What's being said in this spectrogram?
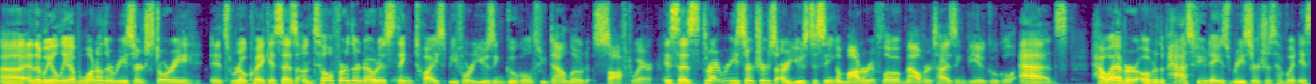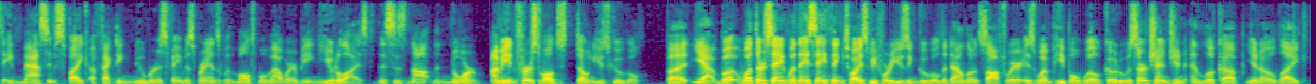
Uh, and then we only have one other research story. It's real quick. It says, until further notice, think twice before using Google to download software. It says threat researchers are used to seeing a moderate flow of malvertising via Google Ads. However, over the past few days, researchers have witnessed a massive spike affecting numerous famous brands with multiple malware being utilized. This is not the norm. I mean, first of all, just don't use Google. But yeah, but what they're saying when they say think twice before using Google to download software is when people will go to a search engine and look up, you know, like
